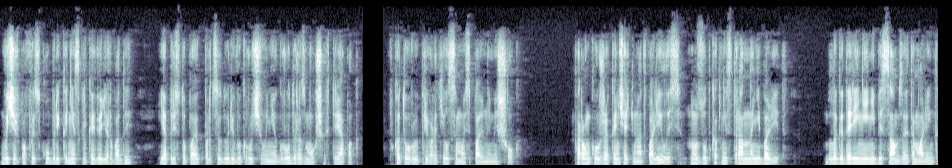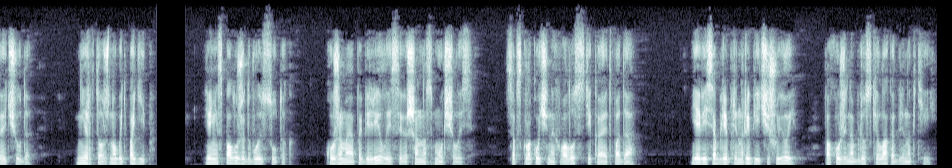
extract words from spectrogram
Вычерпав из кубрика несколько ведер воды, я приступаю к процедуре выкручивания груды размокших тряпок, в которую превратился мой спальный мешок. Коронка уже окончательно отвалилась, но зуб, как ни странно, не болит. Благодарение небесам за это маленькое чудо. Нерв, должно быть, погиб. Я не спал уже двое суток. Кожа моя побелела и совершенно сморщилась. Со всклокоченных волос стекает вода. Я весь облеплен рыбьей чешуей, похожей на блески лака для ногтей.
